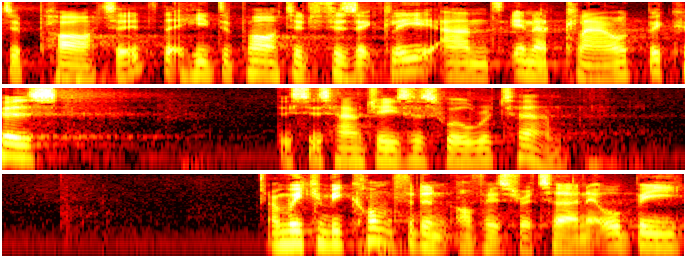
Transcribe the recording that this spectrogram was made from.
departed, that he departed physically and in a cloud, because this is how Jesus will return. And we can be confident of his return. It will be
